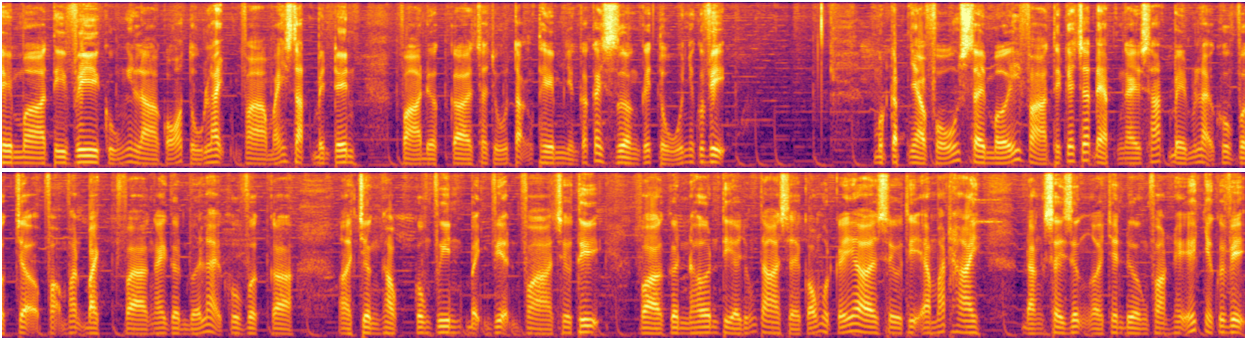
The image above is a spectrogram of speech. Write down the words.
thêm ờ, uh, tivi cũng như là có tủ lạnh và máy giặt bên trên và được uh, gia chủ tặng thêm những các cái giường cái tủ như quý vị. Một cặp nhà phố xây mới và thiết kế rất đẹp ngay sát bên với lại khu vực chợ Phạm Văn Bạch và ngay gần với lại khu vực uh, uh, trường học, công viên, bệnh viện và siêu thị. Và gần hơn thì chúng ta sẽ có một cái uh, siêu thị MH2 đang xây dựng ở trên đường Phan Huy Ích nha quý vị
